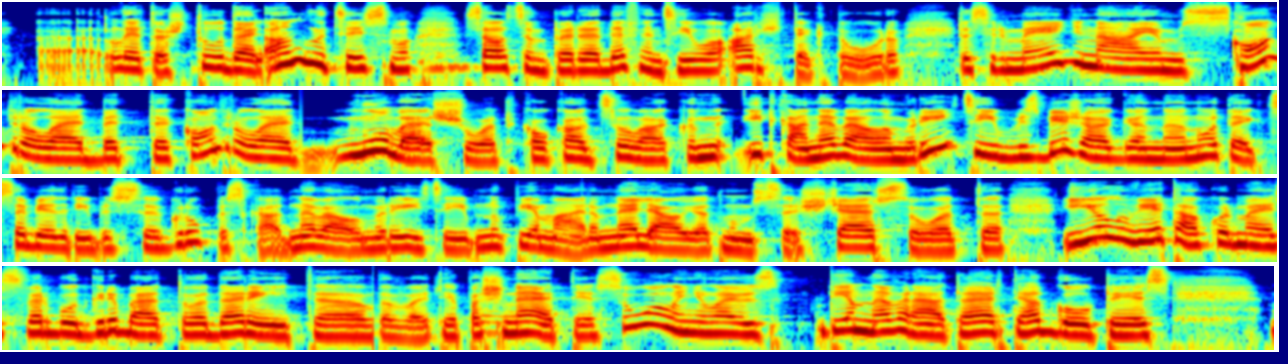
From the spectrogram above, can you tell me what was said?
lietošu tūdaļ anglicismu, saucam par eh, defensīvo arhitektūru. Tas ir mēģinājums kontrolēt, bet eh, kontrolēt, novēršot kaut kādu cilvēku it kā nevēlamu rīcību, visbiežāk gan noteikti sabiedrības grupas kādu nevēlamu rīcību, nu, piemēram, neļaujot mums šķērsot ielu vietā, kur mēs varbūt gribētu to darīt, vai tie paši nērtie soliņi, lai uz tiem nevarētu ērti atgulties.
